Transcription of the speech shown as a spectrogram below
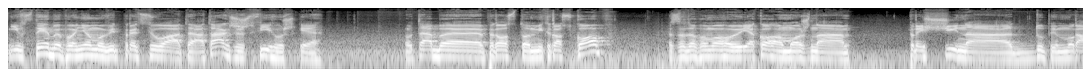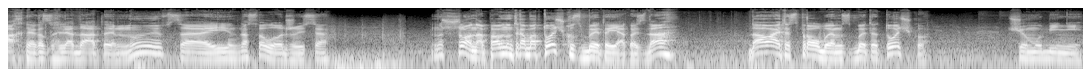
і встиг би по ньому відпрацювати. А так же ж фігушки. У тебе просто мікроскоп, за допомогою якого можна прищі на дупі мурахи розглядати. Ну і все, і насолоджуйся. Ну що, напевно, треба точку збити якось, да? Давайте спробуємо збити точку. Чому б і ні?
